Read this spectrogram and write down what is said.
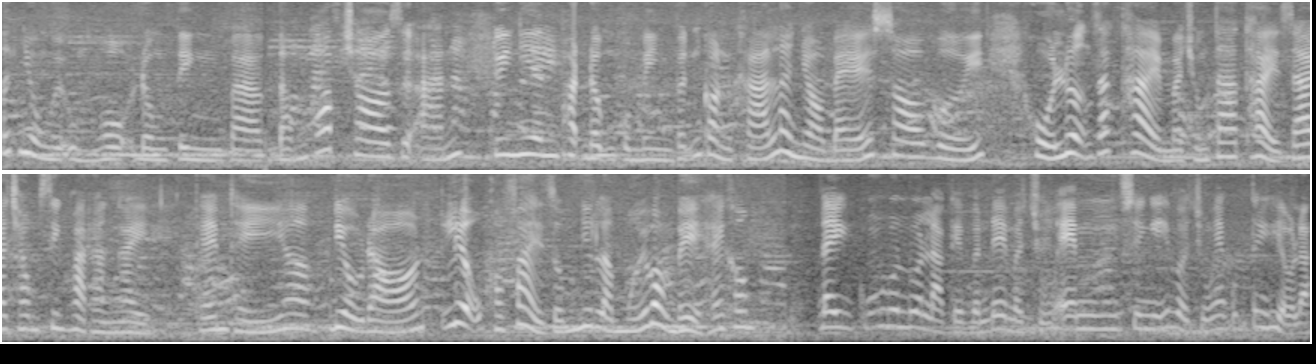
Rất nhiều người ủng hộ, đồng tình và đóng góp cho dự án. Tuy nhiên, hoạt động của mình vẫn còn khá là nhỏ bé so với khối lượng rác thải mà chúng ta thải ra trong sinh hoạt hàng ngày. Thế em thấy ờ, điều đó liệu có phải giống như là mới bỏ bể hay không? Đây cũng luôn luôn là cái vấn đề mà chúng em suy nghĩ và chúng em cũng tìm hiểu là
